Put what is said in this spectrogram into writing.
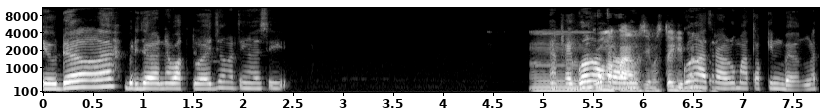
ya udahlah berjalannya waktu aja ngerti gak sih Hmm, kayak gue gue nggak nggak paham terlalu- sih, maksudnya gue gimana? nggak tuh? terlalu matokin banget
